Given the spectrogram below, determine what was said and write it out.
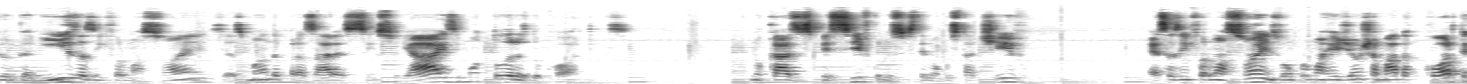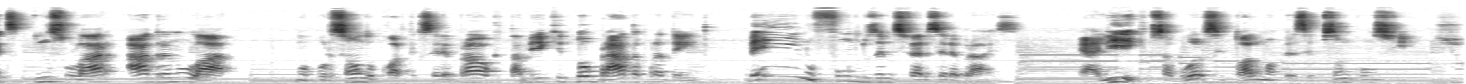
que organiza as informações e as manda para as áreas sensoriais e motoras do córtex. No caso específico do sistema gustativo, essas informações vão para uma região chamada córtex insular agranular, uma porção do córtex cerebral que está meio que dobrada para dentro, bem no fundo dos hemisférios cerebrais. É ali que o sabor se torna uma percepção consciente.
